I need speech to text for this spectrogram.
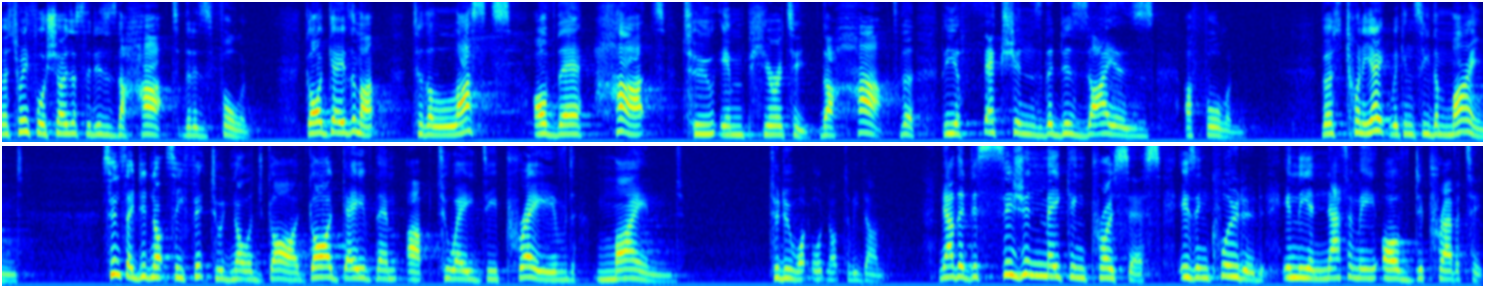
Verse 24 shows us that it is the heart that is fallen. God gave them up to the lusts of their hearts to impurity. The heart, the, the affections, the desires are fallen. Verse 28, we can see the mind. Since they did not see fit to acknowledge God, God gave them up to a depraved mind to do what ought not to be done. Now, the decision making process is included in the anatomy of depravity.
